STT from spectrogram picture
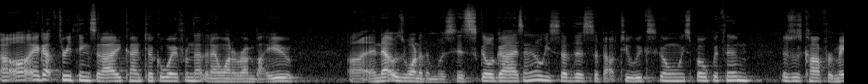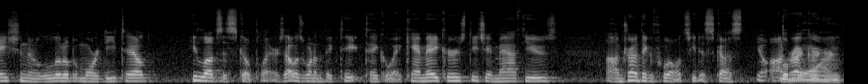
uh, I got three things that I kind of took away from that that I want to run by you, uh, and that was one of them was his skill guys. I know he said this about two weeks ago when we spoke with him. This was confirmation and a little bit more detailed. He loves his skill players. That was one of the big ta- takeaway. Cam Akers, DJ Matthews. Uh, I'm trying to think of who else he discussed. You know, on record. Laborn.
